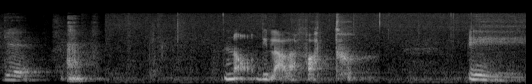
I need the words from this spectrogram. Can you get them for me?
Yeah. no di là l'ha fatto. E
